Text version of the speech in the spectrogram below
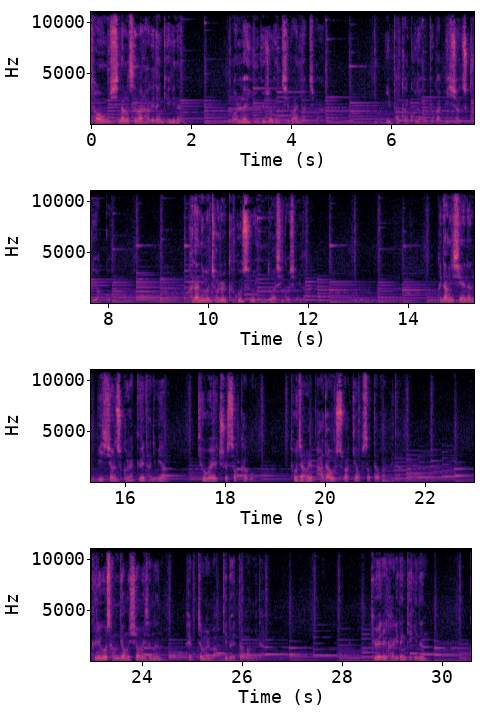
처음 신앙생활 하게 된 계기는 원래 유교적인 집안이었지만 입학한 고등학교가 미션 스쿨이었고 하나님은 저를 그곳으로 인도하신 것입니다. 그 당시에는 미션 스쿨 학교에 다니면 교회에 출석하고 도장을 받아올 수밖에 없었다고 합니다. 그리고 성경 시험에서는 100점을 맞기도 했다고 합니다. 교회를 가게 된 계기는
